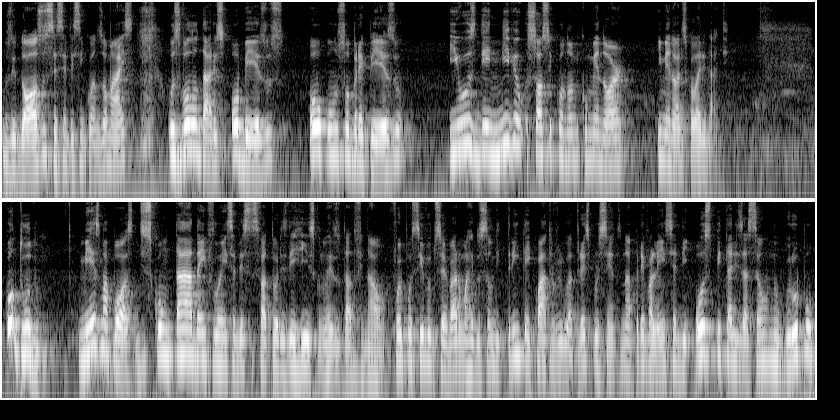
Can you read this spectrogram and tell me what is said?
os idosos, 65 anos ou mais, os voluntários obesos ou com sobrepeso e os de nível socioeconômico menor e menor escolaridade. Contudo, mesmo após descontada a influência desses fatores de risco no resultado final, foi possível observar uma redução de 34,3% na prevalência de hospitalização no grupo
